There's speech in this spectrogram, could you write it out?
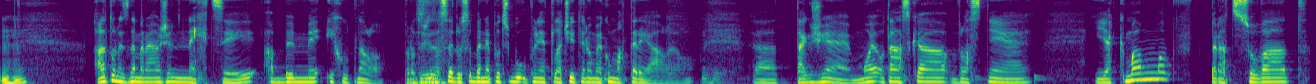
Mm-hmm. Ale to neznamená, že nechci, aby mi i chutnalo. Protože zase do sebe nepotřebuji úplně tlačit jenom jako materiál. Jo? Mm-hmm. Takže moje otázka vlastně je, jak mám pracovat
